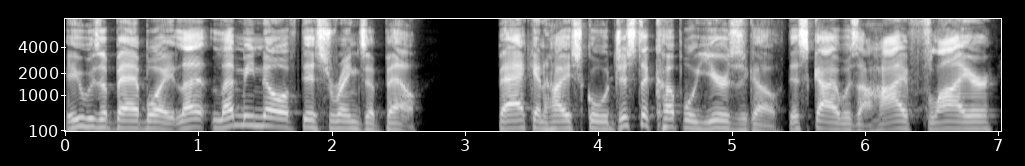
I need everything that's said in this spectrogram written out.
He was a bad boy. Let, let me know if this rings a bell. Back in high school, just a couple years ago, this guy was a high flyer.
